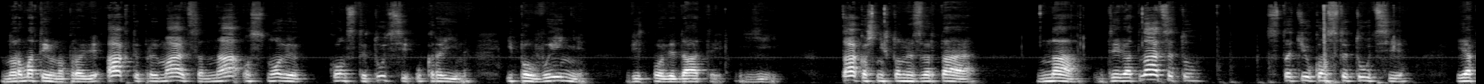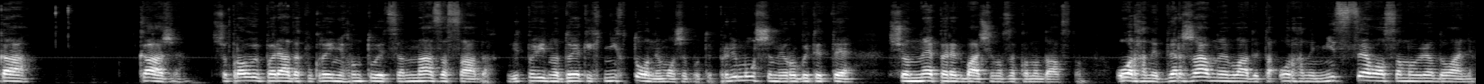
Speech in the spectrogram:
нормативно-правові акти приймаються на основі Конституції України і повинні відповідати їй. Також ніхто не звертає на 19 статтю Конституції, яка каже, що правовий порядок в Україні ґрунтується на засадах, відповідно до яких ніхто не може бути примушений робити те, що не передбачено законодавством. Органи державної влади та органи місцевого самоврядування,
